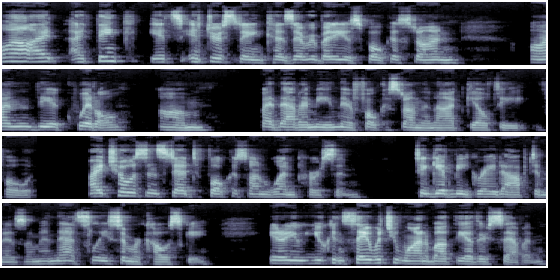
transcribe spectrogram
Well, I, I think it's interesting because everybody is focused on on the acquittal. Um, by that I mean they're focused on the not guilty vote. I chose instead to focus on one person to give me great optimism, and that's Lisa Murkowski. You know, you, you can say what you want about the other seven.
